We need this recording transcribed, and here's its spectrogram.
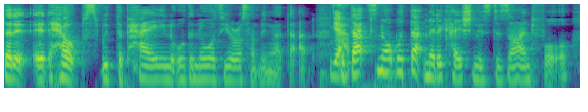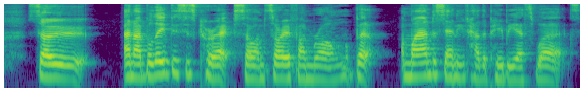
that it, it helps with the pain or the nausea or something like that yeah. but that's not what that medication is designed for so and i believe this is correct so i'm sorry if i'm wrong but my understanding of how the PBS works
